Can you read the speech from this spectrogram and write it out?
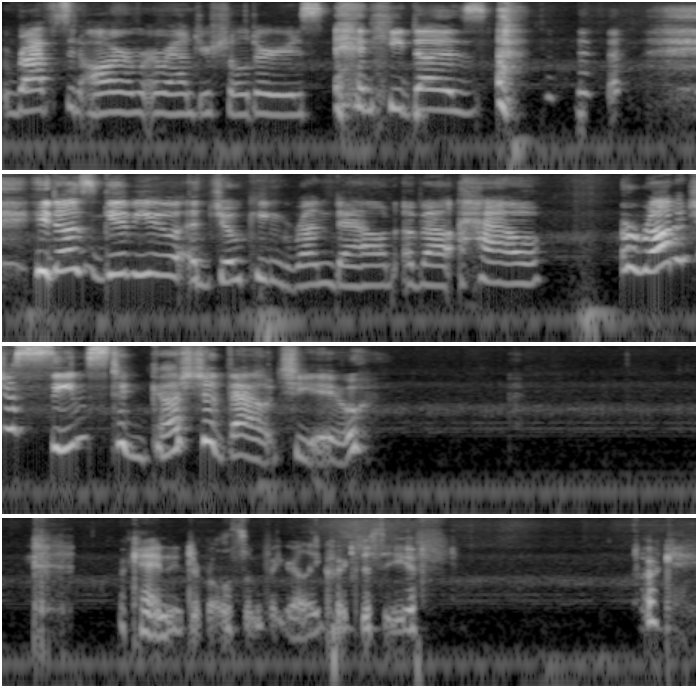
wraps an arm around your shoulders and he does he does give you a joking rundown about how Arata just seems to gush about you. Okay, I need to roll something really quick to see if. Okay.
